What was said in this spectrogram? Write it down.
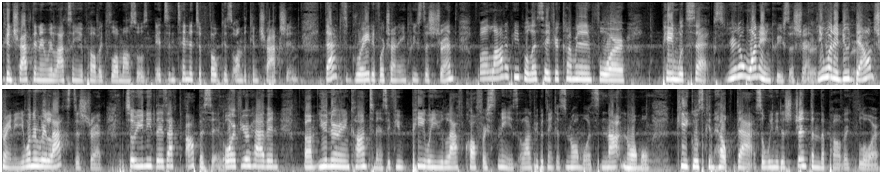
contracting and relaxing your pelvic floor muscles. It's intended to focus on the contraction. That's great if we're trying to increase the strength, but a lot of people, let's say if you're coming in for pain with sex. You don't want to increase the strength. That's you want to do down training. You want to relax the strength. So you need the exact opposite. Or if you're having um, urinary incontinence, if you pee when you laugh, cough, or sneeze, a lot of people think it's normal. It's not normal. Kegels can help that. So we need to strengthen the pelvic floor.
